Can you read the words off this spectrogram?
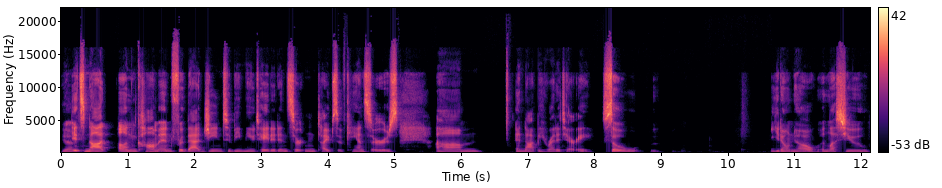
Yeah. it's not uncommon for that gene to be mutated in certain types of cancers um, and not be hereditary. So you don't know unless you,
